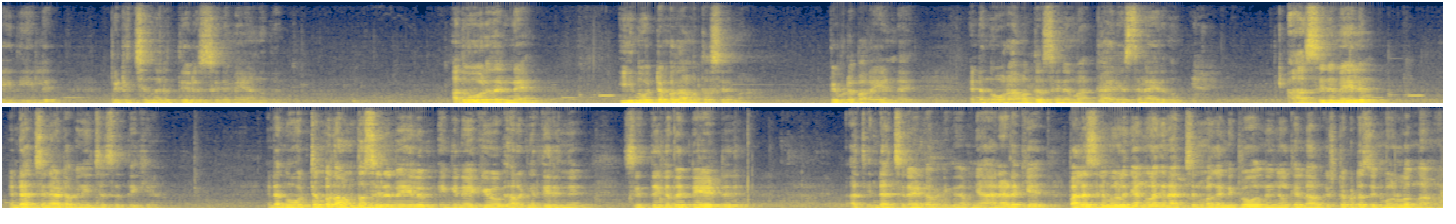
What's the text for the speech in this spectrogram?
രീതിയിൽ പിടിച്ചു നിർത്തിയ ഒരു സിനിമയാണത്. അതുപോലെ തന്നെ ഈ നൂറ്റമ്പതാമത്തെ സിനിമ. ഇപ്പം ഇവിടെ പറയണ്ടേ എന്റെ നൂറാമത്തെ സിനിമ കാര്യസ്ഥനായിരുന്നു. ആ സിനിമയിലും എന്റെ അച്ഛനായിട്ട് അഭിനയിച്ച സിദ്ദിഖ്. എന്റെ നൂറ്റമ്പതാമത്തെ സിനിമയിലും എങ്ങനെയൊക്കെയോ കറങ്ങി തിരിഞ്ഞ് സിദ്ദിഖ് തന്നെയായിട്ട് എന്റെ അച്ഛനായിട്ട് അഭിനയിക്കുന്നത്. അപ്പം ഞാൻ ഇടയ്ക്ക് പല സിനിമകളും ഞങ്ങൾ അങ്ങനെ അച്ഛൻ മകൻ ഇപ്പോൾ നിങ്ങൾക്ക് എല്ലാവർക്കും ഇഷ്ടപ്പെട്ട സിനിമകളിലൊന്നാണ്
